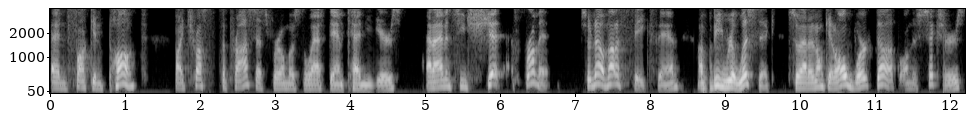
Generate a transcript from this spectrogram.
and fucking punked by Trust the Process for almost the last damn 10 years. And I haven't seen shit from it. So no, I'm not a fake fan. I'm being realistic so that I don't get all worked up on the Sixers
